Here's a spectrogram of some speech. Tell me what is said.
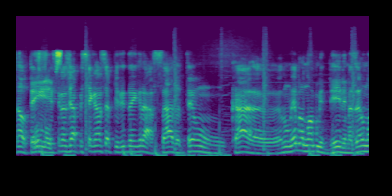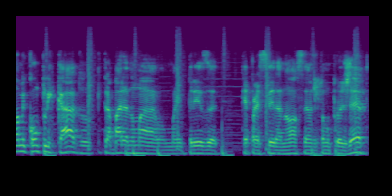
Não, tem. Esse negócio de apelido é engraçado. Tem um cara, eu não lembro o nome dele, mas é um nome complicado, que trabalha numa uma empresa que é parceira nossa, onde está no projeto.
